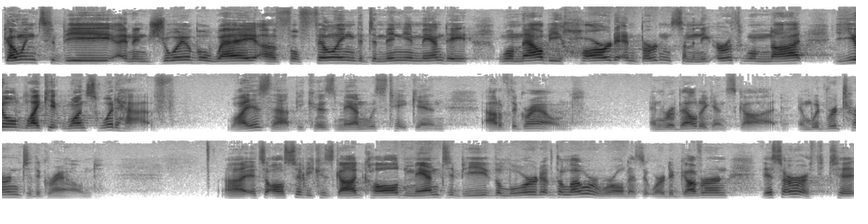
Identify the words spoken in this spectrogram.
going to be an enjoyable way of fulfilling the dominion mandate will now be hard and burdensome, and the earth will not yield like it once would have. Why is that? Because man was taken out of the ground and rebelled against God and would return to the ground. Uh, it's also because God called man to be the Lord of the lower world, as it were, to govern this earth, to,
